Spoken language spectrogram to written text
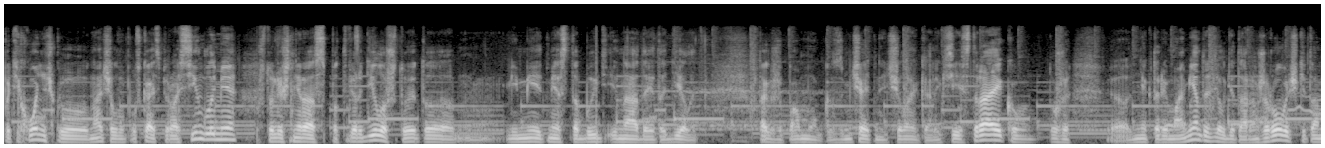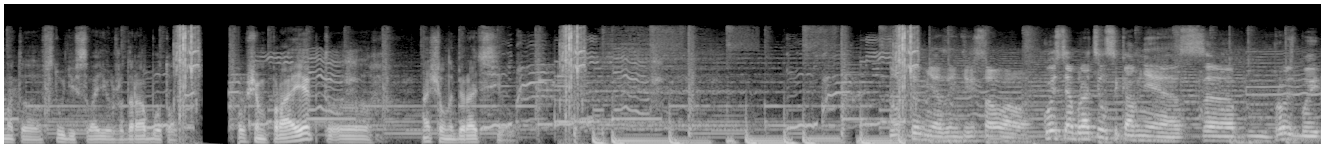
Потихонечку начал выпускать сперва синглами, что лишний раз подтвердило, что это имеет место быть и надо это делать. Также помог замечательный человек Алексей Страйк, он тоже э, некоторые моменты сделал, где-то аранжировочки там это в студии своей уже доработал. В общем, проект э, начал набирать силу. Ну что меня заинтересовало? Костя обратился ко мне с э, просьбой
